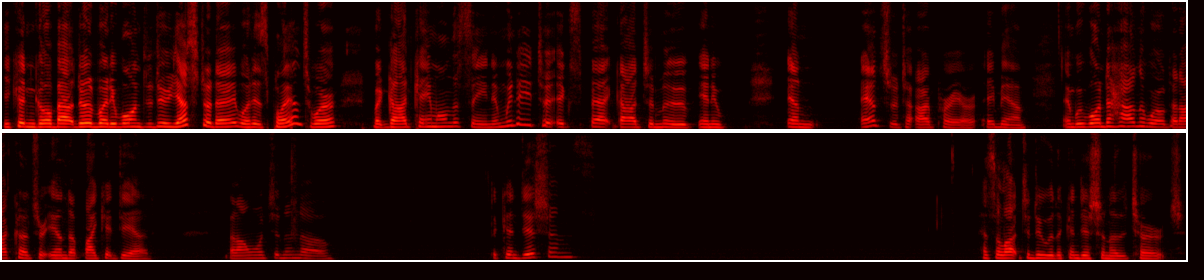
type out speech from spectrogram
He couldn't go about doing what he wanted to do yesterday, what his plans were, but God came on the scene. And we need to expect God to move in, in answer to our prayer. Amen. And we wonder how in the world did our country end up like it did. But I want you to know the conditions has a lot to do with the condition of the church.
